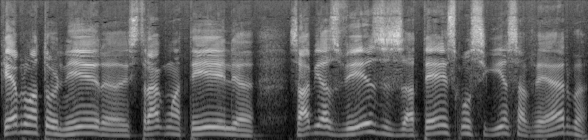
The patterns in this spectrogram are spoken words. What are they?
Quebra uma torneira, estraga uma telha, sabe? Às vezes até eles conseguir essa verba,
